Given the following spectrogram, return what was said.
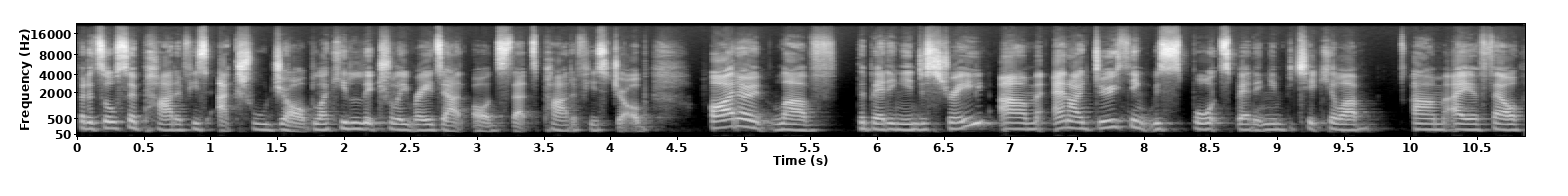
but it's also part of his actual job. Like he literally reads out odds. That's part of his job. I don't love the betting industry, um, and I do think with sports betting in particular, um, AFL,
